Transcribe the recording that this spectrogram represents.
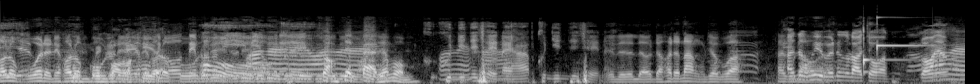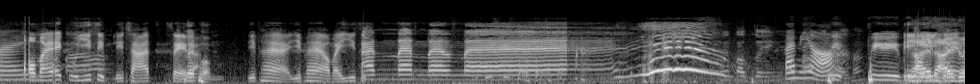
ขาหลบกูว่าเดี๋ยวนี้เขาหลบกูว่าเดี๋ยวนี้เขาหลบกูดูดิเขาหลบกูดูดิสองเจ็ดแปดครับผม คุณยืนเฉยๆหน่อยครับ คุณยืนเฉยๆหน่อยเดี๋ยวเดี๋ยวเดี๋ยวเขาจะนั่งผมเชื่อกูว่าถ้าอักูนหนึ่เดางพี่ไปหนึ่งรอโจรรอว่ายังไงเอาไหมให้กูยี่สิบลิชาร์ดเศษเพื่อนผม ยี่ห้ายี่ห้าเอาไหมยี่สิบ อันนั้นนั่นนะตอนตัวเองได้นี้เหรอ พี่พี่พี่ถ่ายถ่ายดู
